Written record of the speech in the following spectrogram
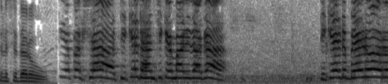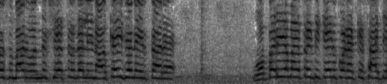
ತಿಳಿಸಿದರು. ಪಕ್ಷ ಟಿಕೆಟ್ ಹಂಚಿಕೆ ಮಾಡಿದಾಗ ಟಿಕೆಟ್ ಬೇಡುವವರು ಸುಮಾರು ಒಂದು ಕ್ಷೇತ್ರದಲ್ಲಿ ನಾಲ್ಕೈದು ಜನ ಇರ್ತಾರೆ. ಒಬ್ಬರಿಗೆ ಮಾತ್ರ ಟಿಕೆಟ್ ಕೊಡಕ್ಕೆ ಸಾಧ್ಯ.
